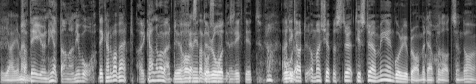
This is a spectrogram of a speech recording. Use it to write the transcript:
Jajamän. Så det är ju en helt annan nivå. Det kan det vara värt. Ja, det kan det vara värt. Det har Festa vi inte råd med riktigt. Ja. ja. det är klart, om man köper strö till strömmingen går det ju bra med den potatisen. Då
